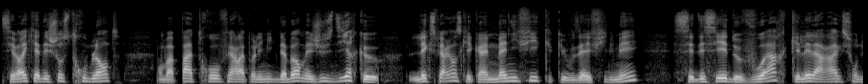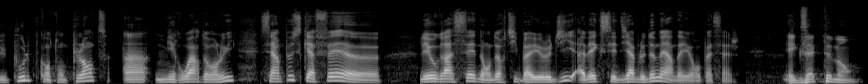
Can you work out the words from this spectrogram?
C'est vrai qu'il y a des choses troublantes. On va pas trop faire la polémique d'abord, mais juste dire que l'expérience qui est quand même magnifique que vous avez filmée, c'est d'essayer de voir quelle est la réaction du poulpe quand on plante un miroir devant lui. C'est un peu ce qu'a fait euh, Léo Grasset dans Dirty Biology avec ses diables de mer d'ailleurs au passage. Exactement,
